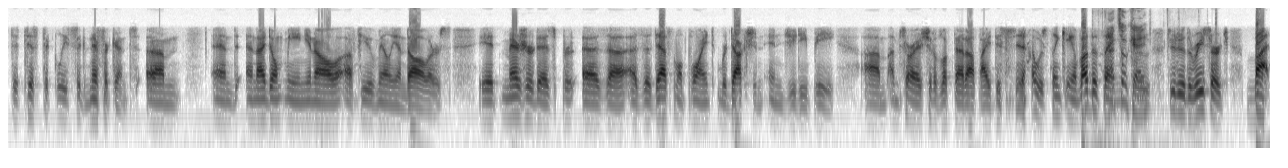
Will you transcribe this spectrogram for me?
statistically significant. Um, and and I don't mean you know a few million dollars. It measured as per, as uh, as a decimal point reduction in GDP. Um, I'm sorry, I should have looked that up. I just I was thinking of other things That's okay. to, to do the research. But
